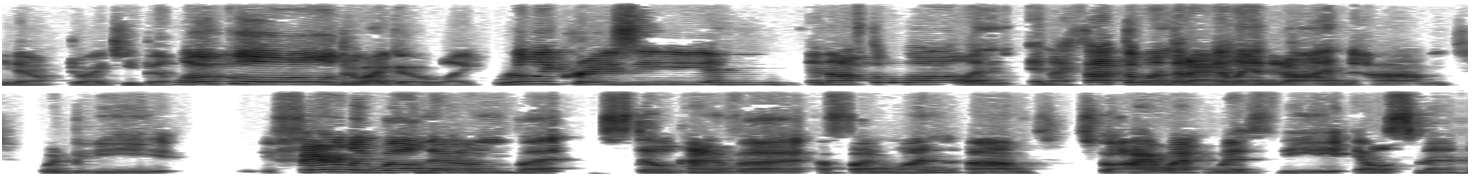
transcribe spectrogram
you know, do I keep it local? Do I go like really crazy and, and off the wall? And and I thought the one that I landed on um, would be fairly well known, but still kind of a, a fun one. Um, so I went with the AleSmith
